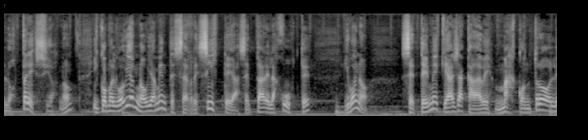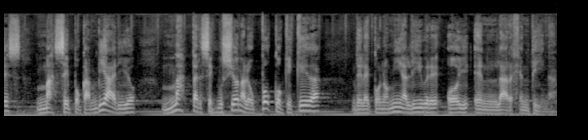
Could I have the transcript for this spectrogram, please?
los precios. ¿no? Y como el gobierno obviamente se resiste a aceptar el ajuste, y bueno, se teme que haya cada vez más controles, más cepo cambiario, más persecución a lo poco que queda de la economía libre hoy en la Argentina.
